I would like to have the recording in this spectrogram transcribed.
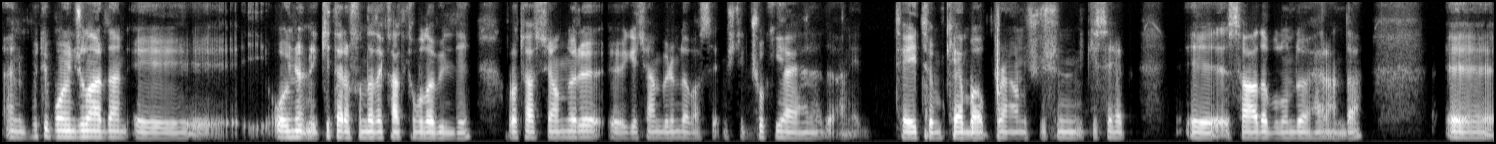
Hani bu tip oyunculardan e, oyunun iki tarafında da katkı bulabildi. Rotasyonları e, geçen bölümde bahsetmiştik. Çok iyi ayarladı. Hani Tatum, Kemba, Brown üçlüsünün ikisi hep e, sahada bulundu her anda. E,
